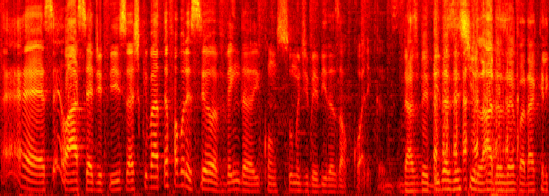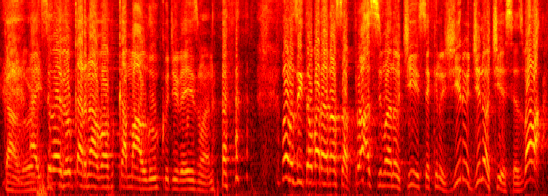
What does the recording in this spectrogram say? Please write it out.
É, sei lá se é difícil. Acho que vai até favorecer a venda e consumo de bebidas alcoólicas. Das bebidas estiladas, né? Pra dar aquele calor. Aí você vai ver o carnaval ficar maluco de vez, mano. Vamos então para a nossa próxima notícia aqui no Giro de Notícias. Vai lá!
